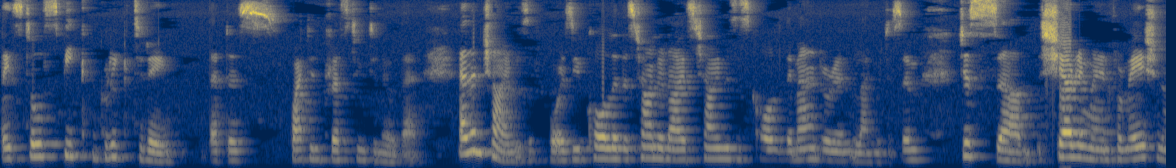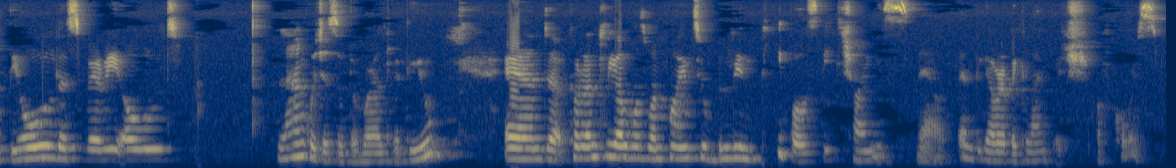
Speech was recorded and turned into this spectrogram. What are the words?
they still speak Greek today. That is quite interesting to know that. And then Chinese, of course, you call it the standardized Chinese is called the Mandarin languages. I'm just um, sharing my information of the oldest, very old languages of the world with you. And uh, currently, almost 1.2 billion people speak Chinese now, and the Arabic language, of course.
